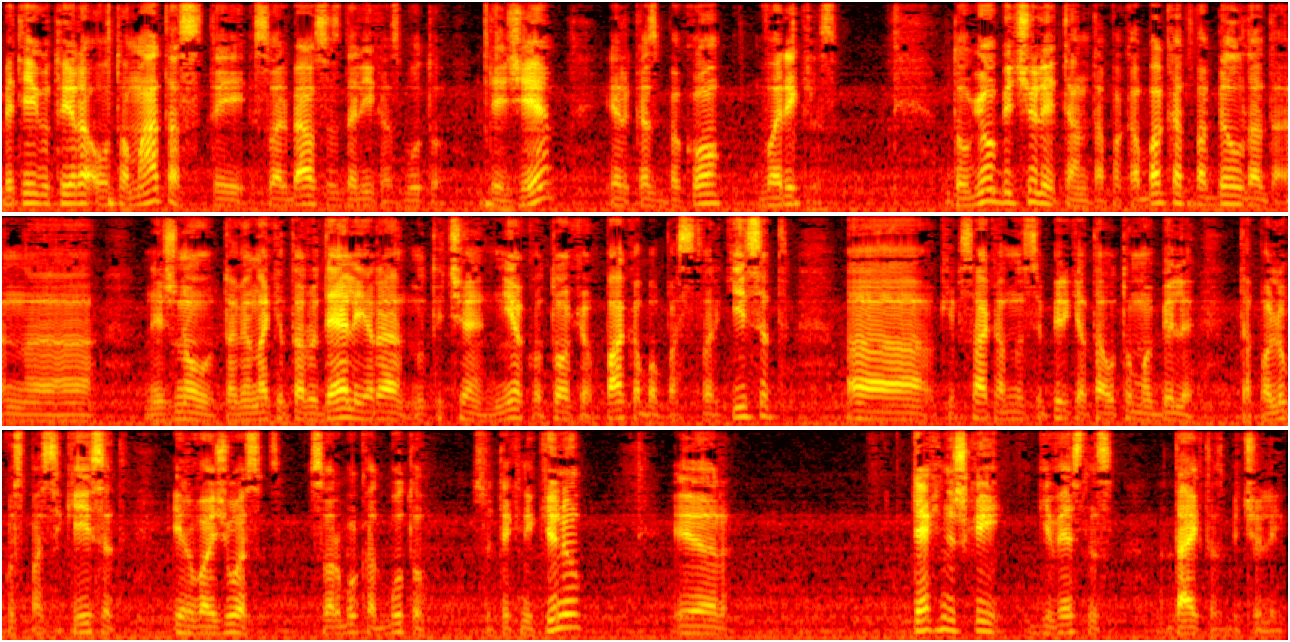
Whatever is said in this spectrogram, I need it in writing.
Bet jeigu tai yra automatas, tai svarbiausias dalykas būtų dėžė ir kas be ko variklis. Daugiau bičiuliai ten ta pakaba, kad pabilda, ten, a, nežinau, ta viena kita rudelė yra, nu tai čia nieko tokio, pakabą pasitvarkysit, kaip sakant, nusipirkę tą automobilį, tepaliukus pasikeisit ir važiuosit. Svarbu, kad būtų su technikiniu ir techniškai gyvesnis daiktas, bičiuliai.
